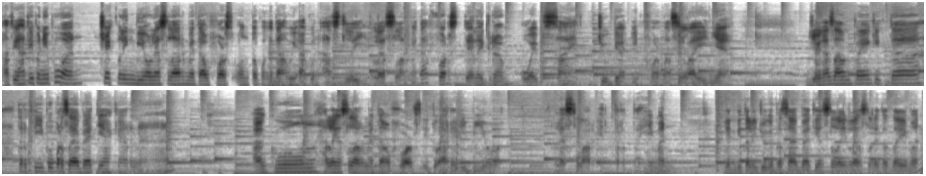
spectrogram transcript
Hati-hati penipuan, cek link bio Leslar Metaverse untuk mengetahui akun asli Leslar Metaverse, Telegram, website, juga informasi lainnya. Jangan sampai kita tertipu persahabat ya, karena akun Leslar Metaverse itu ada di bio Leslar Entertainment. Dan kita lihat juga persahabat ya, selain Leslar Entertainment,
